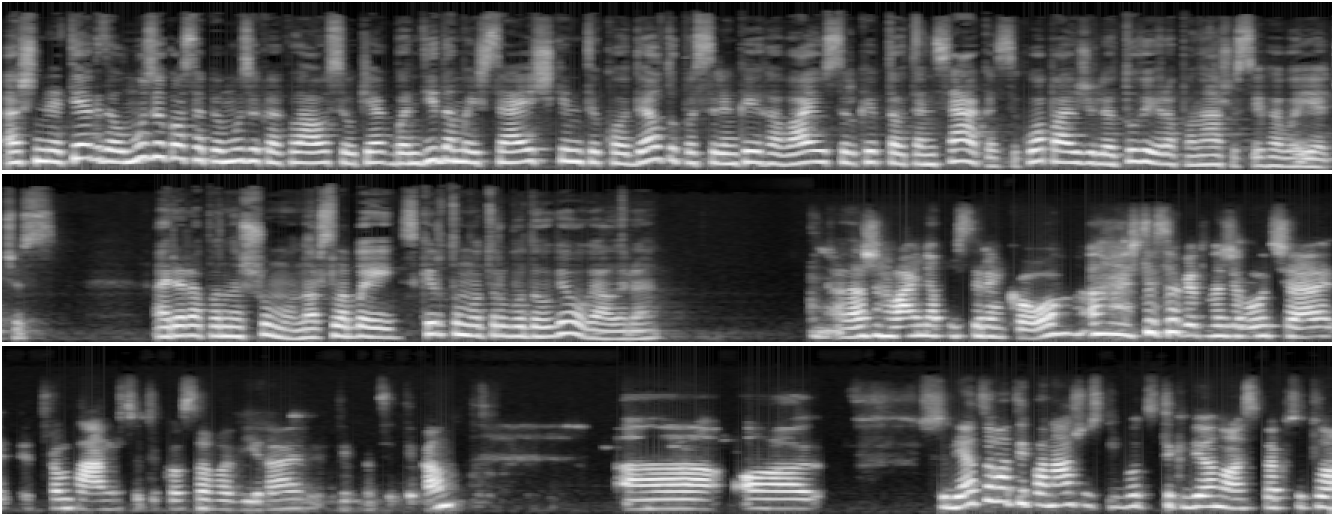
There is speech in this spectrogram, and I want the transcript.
Aš ne tiek dėl muzikos apie muziką klausiau, kiek bandydama išsiaiškinti, kodėl tu pasirinkai Havajus ir kaip tau ten sekasi. Kuo, pavyzdžiui, lietuviai yra panašus į havajiečius? Ar yra panašumų? Nors labai skirtumų turbūt daugiau gal yra. Aš Havajų nepasirinkau. Aš tiesiog atvažiavau čia trumpam sutikau savo vyrą taip atsitiko. Uh, O su Lietuva tai panašus turbūt tik vienu aspektu tuo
